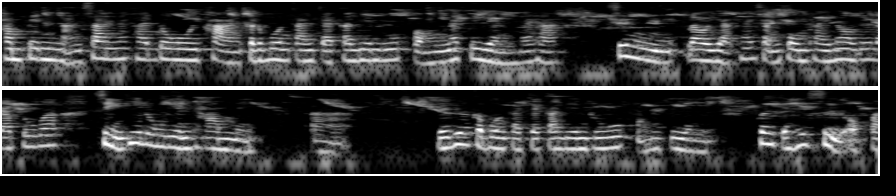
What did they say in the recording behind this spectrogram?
ทำเป็นหนังสั้นนะคะ โดยผ่านกระบวนการจากการเรียนรู้ของนักเรียนนะคะ ซึ่งเราอยากให้สังคมภายนอกได้รับรู้ว่าสิ่งที่โรงเรียนทำเนี่ยในเรื่องกระบวนการจัดการเรียนรู้ของนักเรียน เพื่อจะให้สื่อออกไป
